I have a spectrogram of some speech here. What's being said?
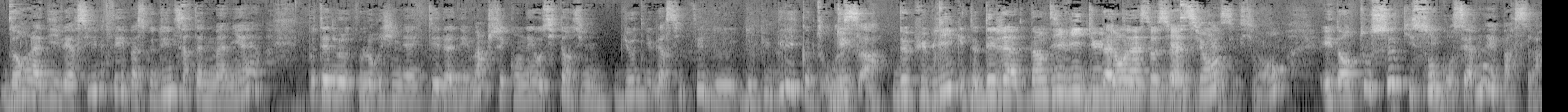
dans la diversité, parce que d'une certaine manière, peut-être l'originalité de la démarche, c'est qu'on est aussi dans une biodiversité de, de public autour de ça. De public, déjà d'individus dans l'association. Et dans tous ceux qui sont concernés par cela.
